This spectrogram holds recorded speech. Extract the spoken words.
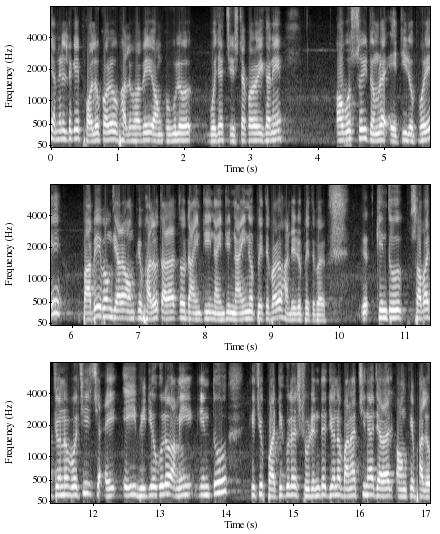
চ্যানেলটাকে ফলো করো, ভালোভাবে অঙ্কগুলো বোঝার চেষ্টা করো এখানে, অবশ্যই তোমরা এটির ওপরে পাবে এবং যারা অঙ্কে ভালো, তারা তো নাইনটি নাইনটি নাইনও পেতে পারো হান্ড্রেডও পেতে পারো। কিন্তু সবার জন্য বলছি, এই এই ভিডিওগুলো আমি কিন্তু কিছু পার্টিকুলার স্টুডেন্টের জন্য বানাচ্ছি না, যারা অঙ্কে ভালো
